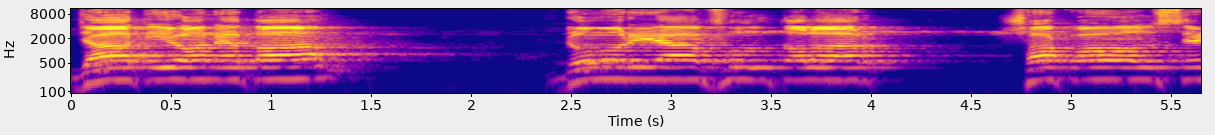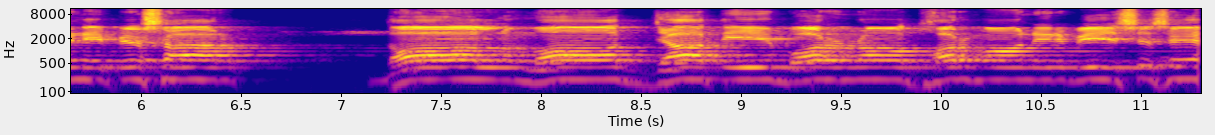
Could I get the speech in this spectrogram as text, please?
জাতীয় নেতা, ডুমুরিয়া ফুলতলার সকল শ্রেণি পেশার দল, মত, জাতি, বর্ণ, ধর্ম নির্বিশেষে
